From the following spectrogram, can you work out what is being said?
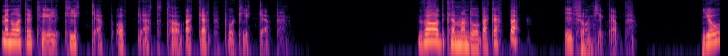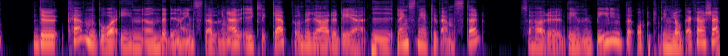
Men åter till ClickUp och att ta backup på ClickUp. Vad kan man då backuppa ifrån ClickUp? Jo, du kan gå in under dina inställningar i ClickUp och då gör du det i, längst ner till vänster. Så har du din bild och din logga kanske.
